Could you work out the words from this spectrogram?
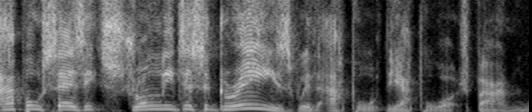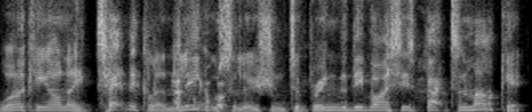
Apple says it strongly disagrees with Apple the Apple Watch ban, working on a technical and legal solution to bring the devices back to the market.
